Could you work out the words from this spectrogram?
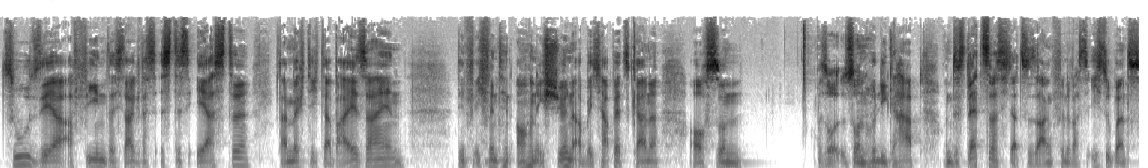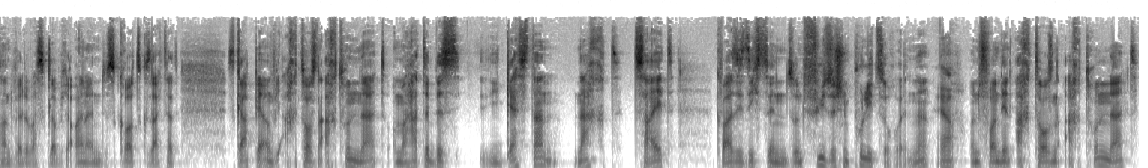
zu sehr affin, dass ich sage, das ist das Erste, da möchte ich dabei sein. Ich finde den auch nicht schön, aber ich habe jetzt gerne auch so ein so, so ein Hoodie gehabt. Und das Letzte, was ich dazu sagen finde, was ich super interessant finde, was glaube ich auch einer in Discord gesagt hat, es gab ja irgendwie 8800 und man hatte bis gestern Nacht Zeit, quasi sich so einen, so einen physischen Pulli zu holen. Ne? Ja. Und von den 8800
